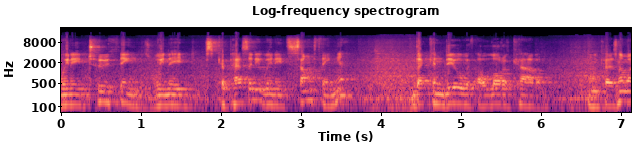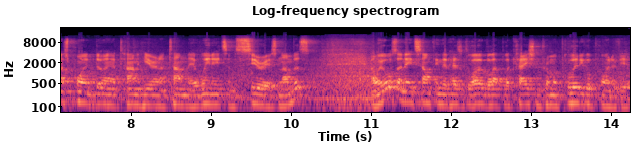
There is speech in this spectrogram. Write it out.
we need two things. We need capacity, we need something that can deal with a lot of carbon. Okay, there's not much point doing a tonne here and a tonne there. We need some serious numbers. And we also need something that has global application from a political point of view.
